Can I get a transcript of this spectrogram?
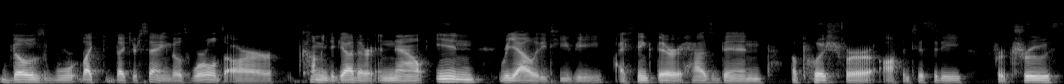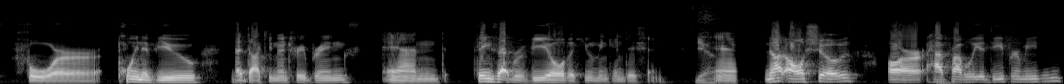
those, like like you're saying, those worlds are coming together. And now in reality TV, I think there has been a push for authenticity, for truth, for point of view that documentary brings, and things that reveal the human condition. Yeah. And not all shows are have probably a deeper meaning,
